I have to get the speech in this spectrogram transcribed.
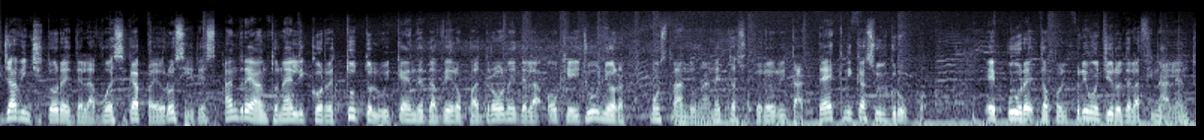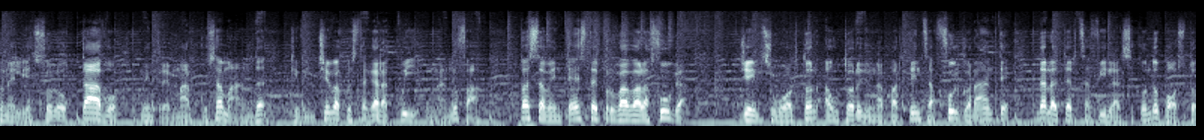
Già vincitore della VSK Euroseries, Andrea Antonelli corre tutto il weekend davvero padrone della OK Junior, mostrando una netta superiorità tecnica sul gruppo. Eppure, dopo il primo giro della finale, Antonelli è solo ottavo, mentre Marcus Amand, che vinceva questa gara qui un anno fa, passava in testa e provava la fuga. James Wharton, autore di una partenza folgorante, dalla terza fila al secondo posto,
